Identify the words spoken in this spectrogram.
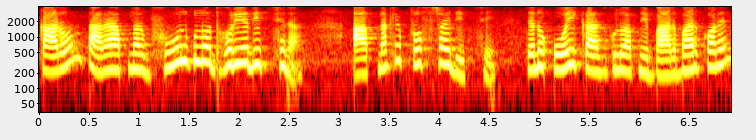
কারণ তারা আপনার ভুলগুলো ধরিয়ে দিচ্ছে না। আপনাকে প্রশ্রয় দিচ্ছে যেন ওই কাজগুলো আপনি বারবার করেন।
